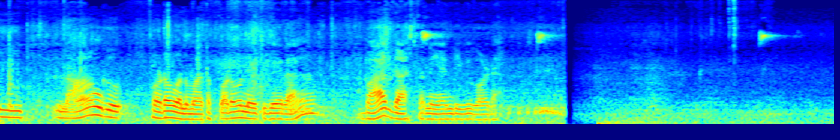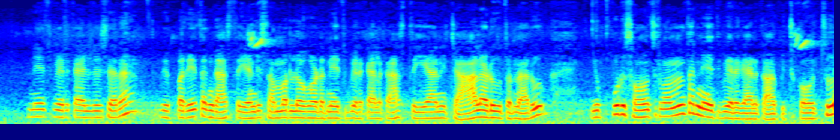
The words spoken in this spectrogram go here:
ఈ లాంగ్ పొడవు అనమాట పొడవు నేతి బీర బాగా కాస్తున్నాయండి ఇవి కూడా. నేతి బీరకాయలు చూసారా? విపరీతం కాస్తాయండి సమ్మర్లో కూడా నేతి బీరకాయలు కాస్తాయి అని చాలా అడుగుతున్నారు. ఎప్పుడు సంవత్సరం అంతా నేతి బీరకాయలు కాపించుకోవచ్చు.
